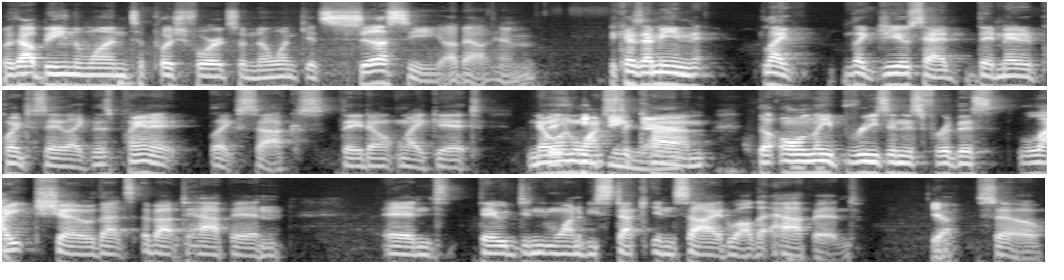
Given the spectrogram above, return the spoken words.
without being the one to push for it, so no one gets sussy about him. Because I mean, like like Gio said, they made a point to say like this planet like sucks. They don't like it. No they one wants to there. come. The only reason is for this light show that's about to happen, and they didn't want to be stuck inside while that happened. Yeah. So,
